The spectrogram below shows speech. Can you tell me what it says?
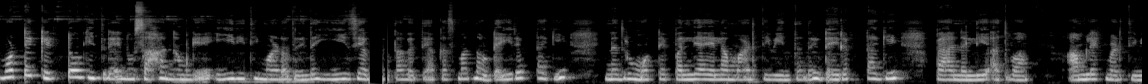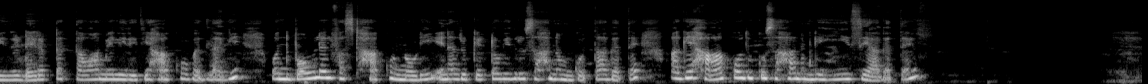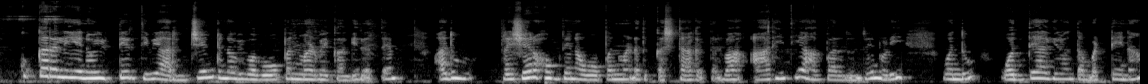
ಮೊಟ್ಟೆ ಕೆಟ್ಟೋಗಿದ್ರೇನು ಸಹ ನಮಗೆ ಈ ರೀತಿ ಮಾಡೋದ್ರಿಂದ ಈಸಿಯಾಗಿ ಗೊತ್ತಾಗುತ್ತೆ. ಅಕಸ್ಮಾತ್ ನಾವು ಡೈರೆಕ್ಟಾಗಿ ಏನಾದರೂ ಮೊಟ್ಟೆ ಪಲ್ಯ ಎಲ್ಲ ಮಾಡ್ತೀವಿ ಅಂತಂದರೆ ಡೈರೆಕ್ಟಾಗಿ ಪ್ಯಾನಲ್ಲಿ ಅಥವಾ ಆಮ್ಲೆಟ್ ಮಾಡ್ತೀವಿ ಅಂದರೆ ಡೈರೆಕ್ಟಾಗಿ ತವಾ ಮೇಲೆ ಈ ರೀತಿ ಹಾಕೋ ಬದಲಾಗಿ ಒಂದು ಬೌಲಲ್ಲಿ ಫಸ್ಟ್ ಹಾಕ್ಕೊಂಡು ನೋಡಿ, ಏನಾದರೂ ಕೆಟ್ಟೋಗಿದ್ರೂ ಸಹ ನಮ್ಗೆ ಗೊತ್ತಾಗತ್ತೆ. ಹಾಗೆ ಹಾಕೋದಕ್ಕೂ ಸಹ ನಮಗೆ ಈಸಿ ಆಗುತ್ತೆ. ಕುಕ್ಕರಲ್ಲಿ ಏನೋ ಇಟ್ಟಿರ್ತೀವಿ ಅರ್ಜೆಂಟ್ ನಾವು ಇವಾಗ ಓಪನ್ ಮಾಡಬೇಕಾಗಿರತ್ತೆ. ಅದು ಪ್ರೆಷರ್ ಹೋಗದೆ ನಾವು ಓಪನ್ ಮಾಡೋದಕ್ಕೆ ಕಷ್ಟ ಆಗುತ್ತಲ್ವಾ? ಆ ರೀತಿ ಆಗಬಾರ್ದು ಅಂದರೆ ನೋಡಿ, ಒಂದು ಒದ್ದೆ ಆಗಿರುವಂಥ ಬಟ್ಟೆನ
